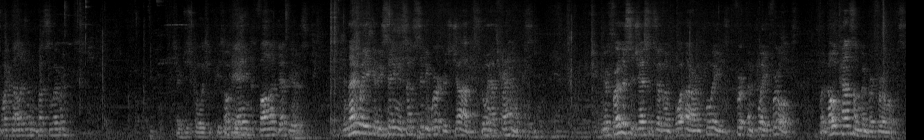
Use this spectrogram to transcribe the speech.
No acknowledgement whatsoever? So just go with your Okay, presentation. fall on deaf ears. And that way you could be sitting in some city workers' jobs, who have families. Your further suggestions of employ, are uh, employees, fur- employee furloughs, but no council member furloughs.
